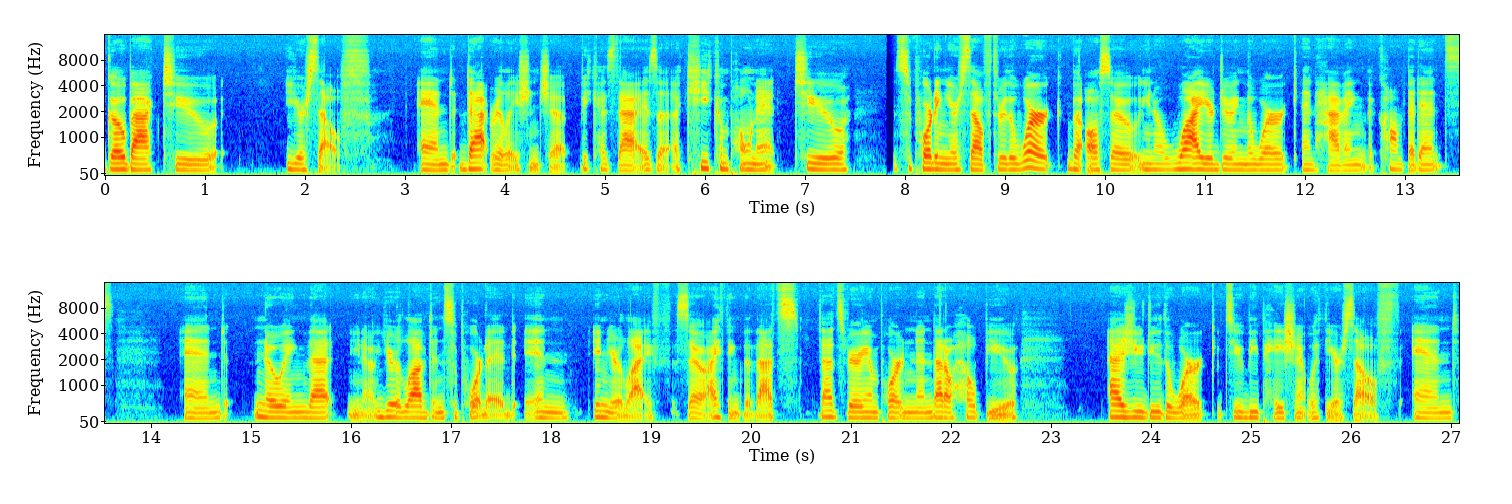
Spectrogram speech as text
go back to yourself and that relationship because that is a, a key component to supporting yourself through the work, but also, you know, why you're doing the work and having the confidence and knowing that, you know, you're loved and supported in in your life. So I think that that's that's very important and that'll help you as you do the work to be patient with yourself and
